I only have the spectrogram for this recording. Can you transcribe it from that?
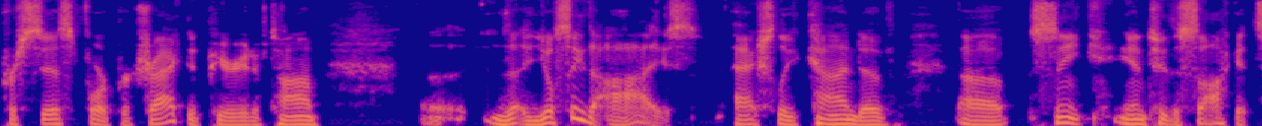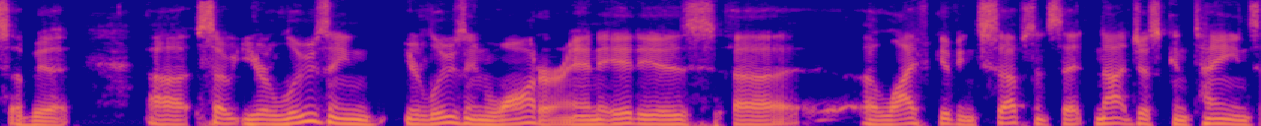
persists for a protracted period of time, uh, the, you'll see the eyes actually kind of uh, sink into the sockets a bit, uh, so you're losing you're losing water, and it is uh, a life giving substance that not just contains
